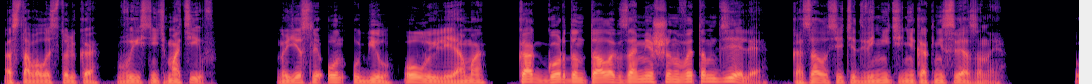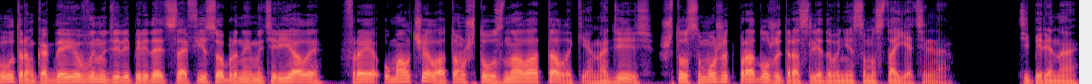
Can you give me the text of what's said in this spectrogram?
Оставалось только выяснить мотив. Но если он убил Олу и как Гордон Талок замешан в этом деле? Казалось, эти две нити никак не связаны. Утром, когда ее вынудили передать Софи собранные материалы, Фрея умолчала о том, что узнала о Талоке, надеясь, что сможет продолжить расследование самостоятельно. Теперь она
